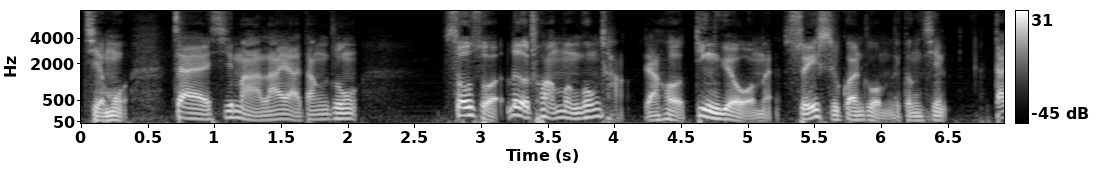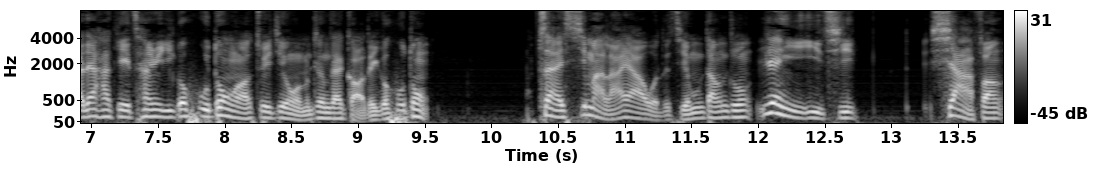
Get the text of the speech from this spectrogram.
节目，在喜马拉雅当中搜索“乐创梦工厂”，然后订阅我们，随时关注我们的更新。大家还可以参与一个互动哦，最近我们正在搞的一个互动。在喜马拉雅我的节目当中，任意一期下方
